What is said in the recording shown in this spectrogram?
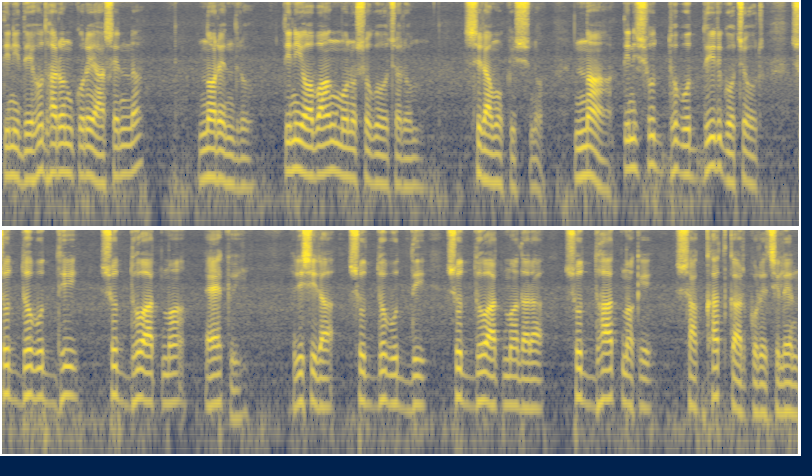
তিনি দেহ ধারণ করে আসেন না। নরেন্দ্র, তিনি অবাং মনসগোচরম। শ্রীরামকৃষ্ণ, না, তিনি শুদ্ধ বুদ্ধির গোচর। শুদ্ধ বুদ্ধি শুদ্ধ আত্মা একই। ঋষিরা শুদ্ধ বুদ্ধি, শুদ্ধ আত্মা দ্বারা শুদ্ধাত্মাকে সাক্ষাৎকার করেছিলেন।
